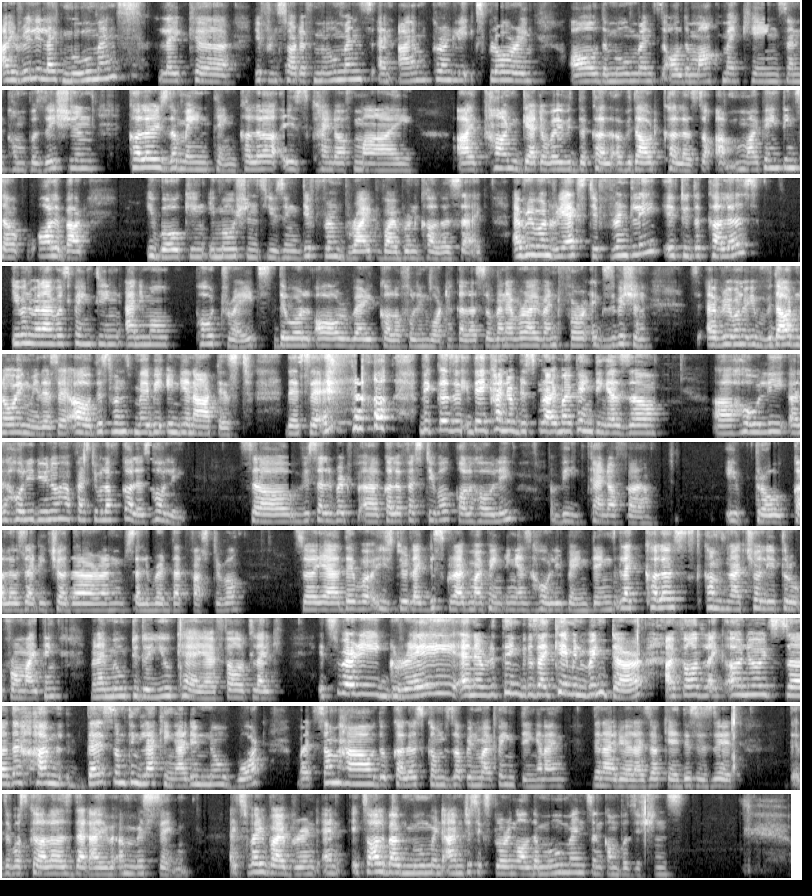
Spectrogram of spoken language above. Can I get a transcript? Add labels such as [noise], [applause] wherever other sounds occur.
I really like movements, like uh, different sort of movements, and I'm currently exploring all the movements, all the mark makings and composition. Color is the main thing. Color is kind of my I can't get away with the color without color. So uh, my paintings are all about evoking emotions using different bright, vibrant colors. Like everyone reacts differently to the colors. Even when I was painting animal portraits, they were all very colorful in watercolor. So whenever I went for exhibition, everyone without knowing me they say oh this one's maybe indian artist they say. [laughs] Because they kind of describe my painting as a, a Holi a Holi do you know a festival of colors? Holi so we celebrate a color festival called Holi we kind of uh, throw colors at each other and celebrate that festival so yeah they were used to like describe my painting as Holi paintings. Like colors comes naturally through from i think when i moved to the uk i felt like it's very gray and everything because i came in winter. I felt like oh no it's uh, the, I'm, there is something lacking. I didn't know what but somehow the colors comes up in my painting and i then i realized okay this is it. There was colors that i am missing. It's very vibrant and it's all about movement. I'm just exploring all the movements and compositions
